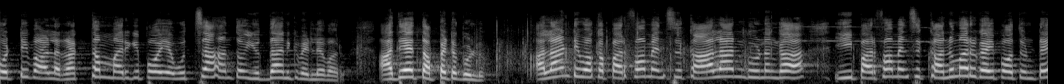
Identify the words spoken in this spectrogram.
కొట్టి వాళ్ళ రక్తం మరిగిపోయే ఉత్సాహంతో యుద్ధానికి వెళ్ళేవారు. అదే తప్పెటగుళ్ళు. అలాంటి ఒక పర్ఫార్మెన్స్ కాలానుగుణంగా ఈ పర్ఫార్మెన్స్ కనుమరుగైపోతుంటే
